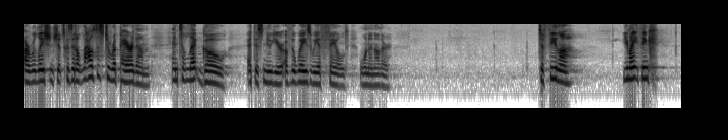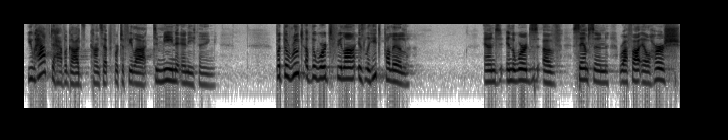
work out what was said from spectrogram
our relationships because it allows us to repair them and to let go at this new year of the ways we have failed one another tefillah, you might think you have to have a God's concept for tefillah to mean anything. But the root of the word tefillah is lehit palel. And in the words of Samson Raphael Hirsch,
